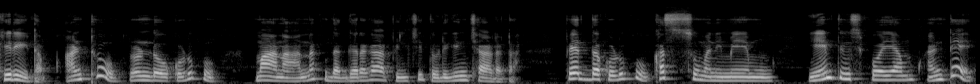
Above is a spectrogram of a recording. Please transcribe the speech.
కిరీటం అంటూ రెండో కొడుకు మా నాన్నకు దగ్గరగా పిలిచి తొడిగించాడట. పెద్ద కొడుకు కస్సుమని మేము ఏం తీసిపోయాం అంటే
